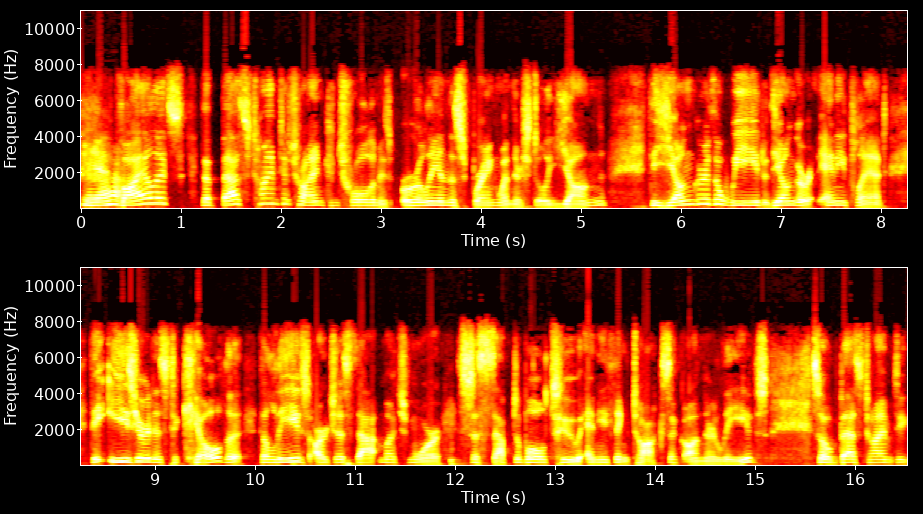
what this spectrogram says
Yeah. Violets, the best time to try and control them is early in the spring when they're still young. The younger the weed, the younger any plant, the easier it is to kill. The the leaves are just that much more susceptible to anything toxic on their leaves. So best time to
